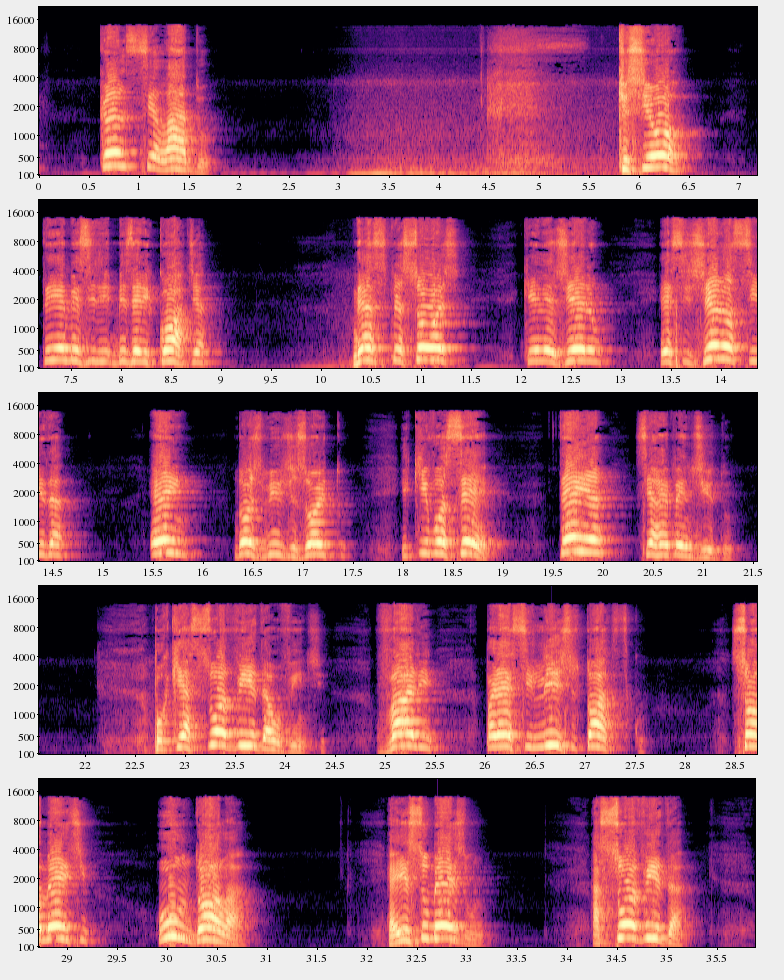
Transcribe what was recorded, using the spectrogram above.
cancelado. Que o Senhor tenha misericórdia dessas pessoas que elegeram esse genocida em 2018 e que você tenha se arrependido. Porque a sua vida, ouvinte, vale para esse lixo tóxico somente um dólar. É isso mesmo. A sua vida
